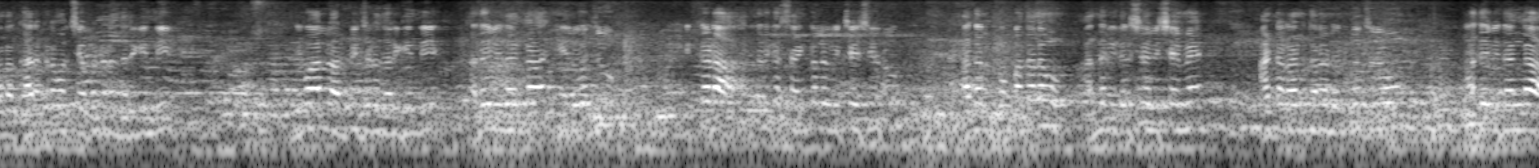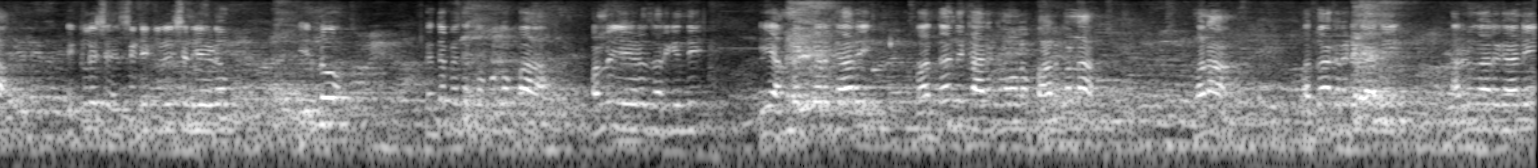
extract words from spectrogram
మన కార్యక్రమాలు చేపట్టడం జరిగింది. నివాళులు అర్పించడం జరిగింది. అదేవిధంగా ఈరోజు ఇక్కడ అత్యధిక సంఖ్యలో విచ్చేసారు అతని గొప్పతనం అందరికీ తెలిసిన విషయమే. అంటరాని తనం నిర్మించడం అదేవిధంగా డిక్లరేషన్ ఎస్సీ డిక్లరేషన్ చేయడం ఎన్నో పెద్ద పెద్ద గొప్ప గొప్ప పనులు చేయడం జరిగింది. ఈ అంబేద్కర్ గారి వర్ధంతి కార్యక్రమంలో పాల్గొన్న మన పద్మాకర్ రెడ్డి గారి అరుణ్ గారు కానీ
